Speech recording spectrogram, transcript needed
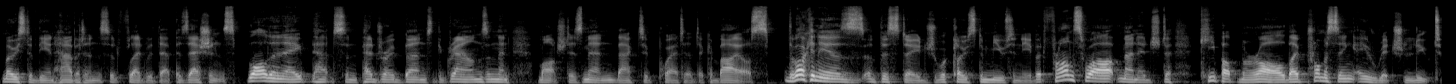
most of the inhabitants had fled with their possessions. L'Olonnais had San Pedro burned to the ground and then marched his men back to Puerto de Caballos. The buccaneers at this stage were close to mutiny, but Francois managed to keep up morale by promising a rich loot.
